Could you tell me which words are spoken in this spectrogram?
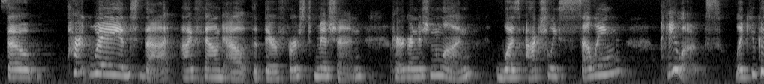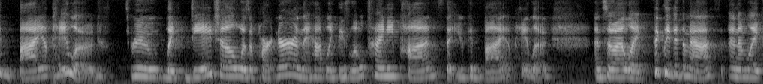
So partway into that, I found out that their first mission, Peregrine Mission One, was actually selling payloads like you could buy a payload through like DHL was a partner and they have like these little tiny pods that you could buy a payload. And so I like quickly did the math and I'm like,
